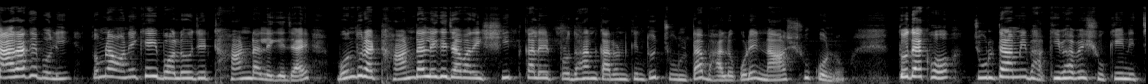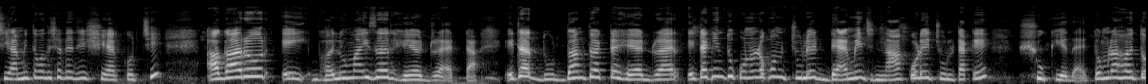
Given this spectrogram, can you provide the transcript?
তার আগে বলি, তোমরা অনেকেই বলো যে ঠান্ডা লেগে যায়। বন্ধুরা, ঠান্ডা লেগে যাওয়ার এই শীতকালের প্রধান কারণ কিন্তু চুলটা ভালো করে না শুকোনো। তো দেখো, চুলটা আমি কীভাবে শুকিয়ে নিচ্ছি, আমি তোমাদের সাথে যে শেয়ার করছি, আগারোর এই ভলিউমাইজার হেয়ার ড্রায়ারটা। এটা দুর্দান্ত একটা হেয়ার ড্রায়ার। এটা কিন্তু কোনো রকম চুলের ড্যামেজ না করে চুলটাকে শুকিয়ে দেয়। তোমরা হয়তো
